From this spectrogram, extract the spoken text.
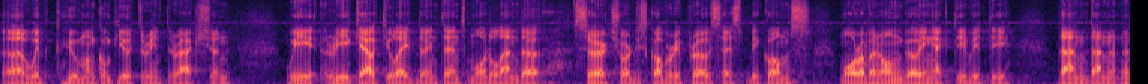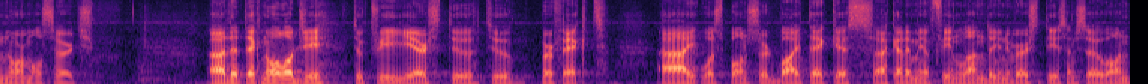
uh, with human-computer interaction, we recalculate the intent model and the search or discovery process becomes more of an ongoing activity than, than a normal search. Uh, the technology took three years to, to perfect. Uh, it was sponsored by Tekes, Academy of Finland, the universities and so on.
